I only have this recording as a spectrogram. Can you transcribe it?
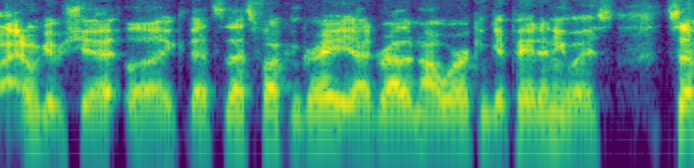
I don't give a shit. Like, that's that's fucking great. I'd rather not work and get paid anyways. So,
